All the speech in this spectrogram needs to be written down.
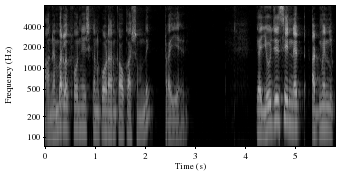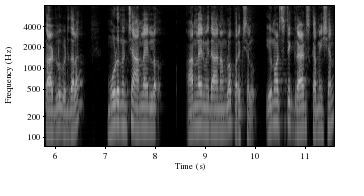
ఆ నెంబర్లకు ఫోన్ చేసి కనుక్కోవడానికి అవకాశం ఉంది. ట్రై చేయండి. ఇక యూజీసీ నెట్ అడ్మిన్ కార్డులు విడుదల మూడు నుంచి ఆన్లైన్లో ఆన్లైన్ విధానంలో పరీక్షలు. University grants commission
